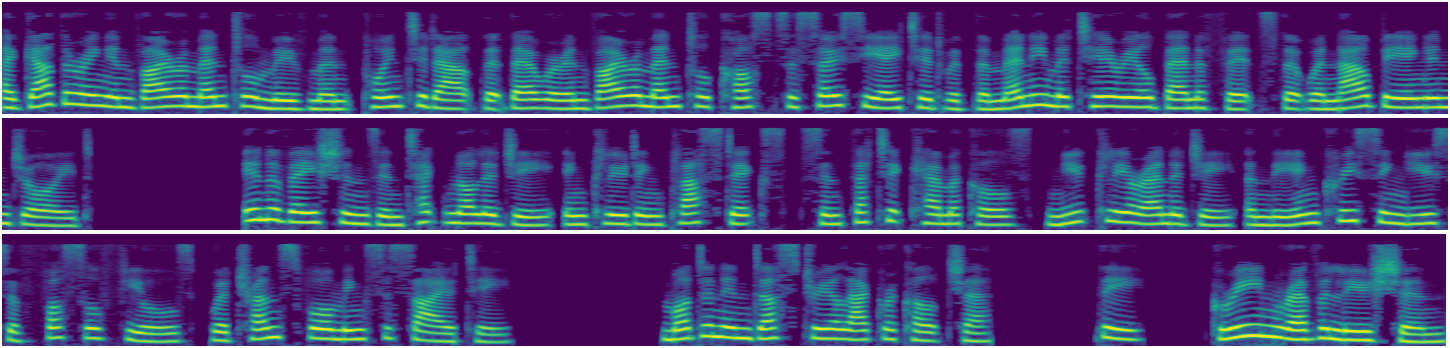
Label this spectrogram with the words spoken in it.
A gathering environmental movement pointed out that there were environmental costs associated with the many material benefits that were now being enjoyed. Innovations in technology including plastics, synthetic chemicals, nuclear energy and the increasing use of fossil fuels, were transforming society. Modern industrial agriculture—the «Green Revolution»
